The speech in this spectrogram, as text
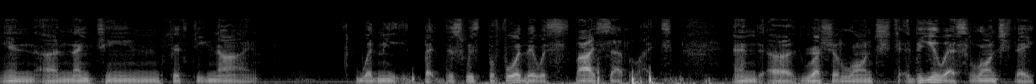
in uh, 1959. When the, but this was before there were spy satellites. And uh, Russia launched, the U.S. launched a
